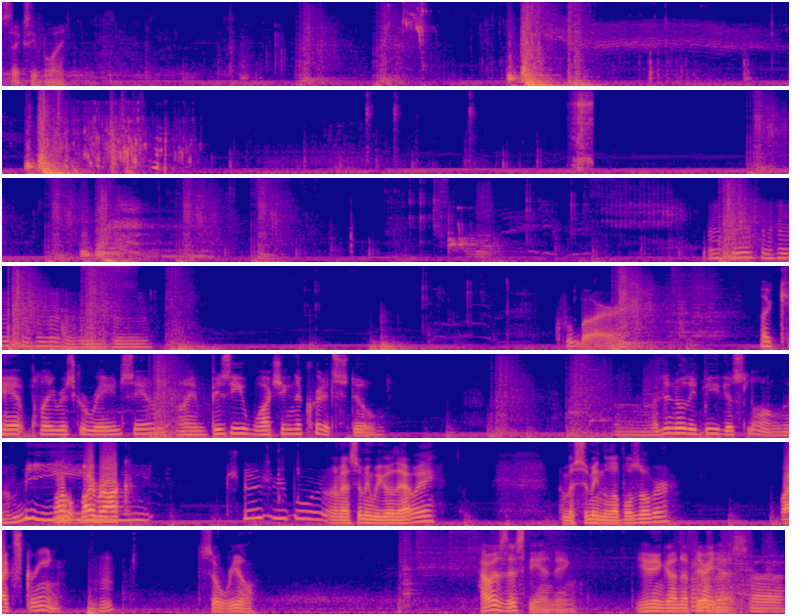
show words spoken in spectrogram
Sexy boy. Crowbar. I can't play Risk of Rain, Sam. I am busy watching the credits still. Uh, I didn't know they'd be this long. Uh, me. Oh, bye, Brock. I'm assuming we go that way. I'm assuming the level's over. Black screen. Mhm. So real. How is this the ending? You haven't gotten up there yet. Uh,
